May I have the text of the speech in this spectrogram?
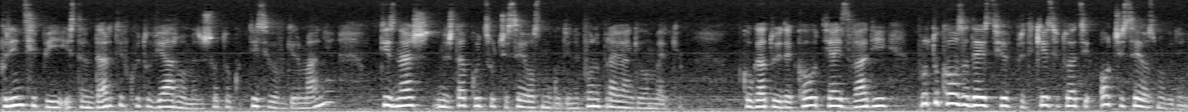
принципи и стандарти, в които вярваме, защото ако ти си в Германия, ти знаеш неща, които са от 68 година. Какво направи Ангела Меркел? Когато иде кол, тя извади протокол за действие при такива ситуации от 68 година.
